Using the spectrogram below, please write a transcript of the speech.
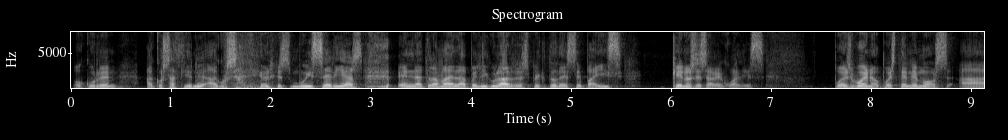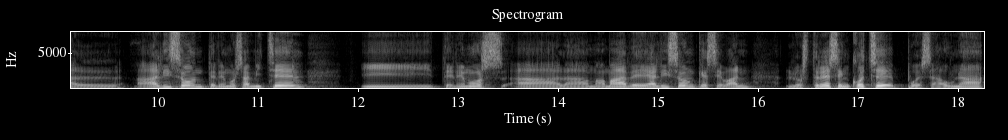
ocurren acusaciones, acusaciones muy serias en la trama de la película al respecto de ese país que no se sabe cuál es. Pues bueno, pues tenemos a Allison, tenemos a Michelle y tenemos a la mamá de Allison que se van los tres en coche pues a una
